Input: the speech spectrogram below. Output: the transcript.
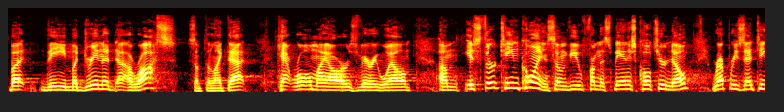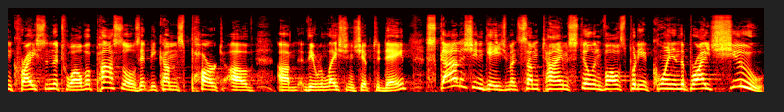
but the Madrina de Arras, something like that, can't roll my R's very well, um, is 13 coins. Some of you from the Spanish culture know, representing Christ and the 12 apostles. It becomes part of um, the relationship today. Scottish engagement sometimes still involves putting a coin in the bride's shoe.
